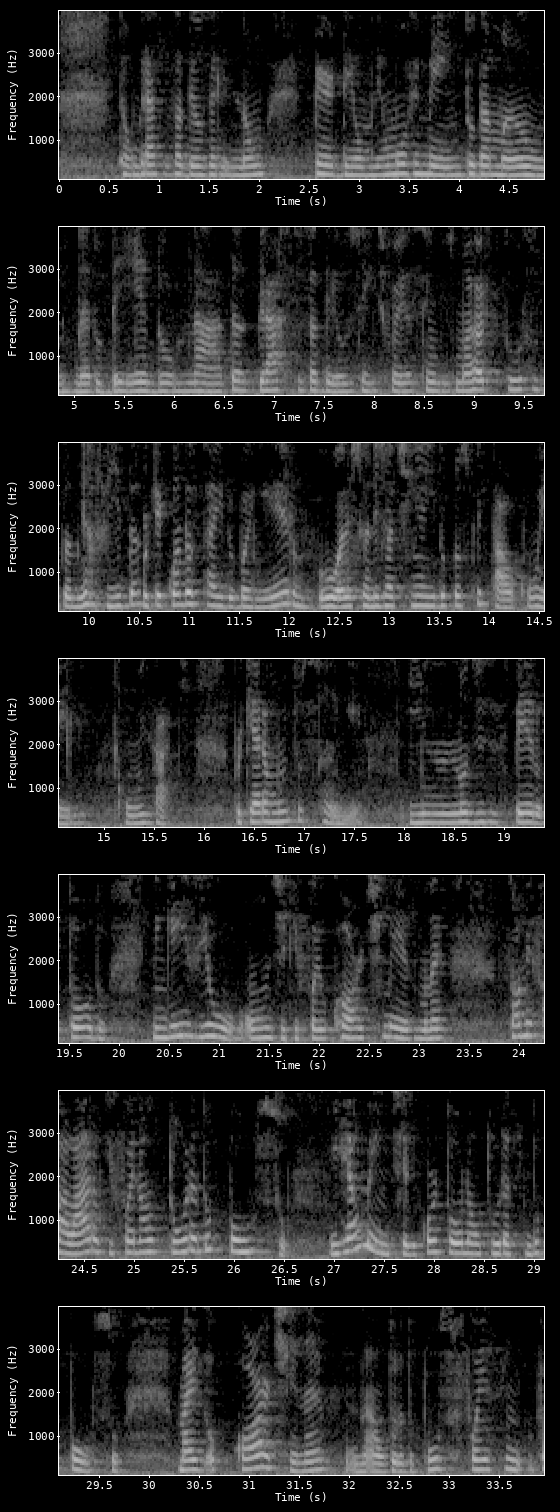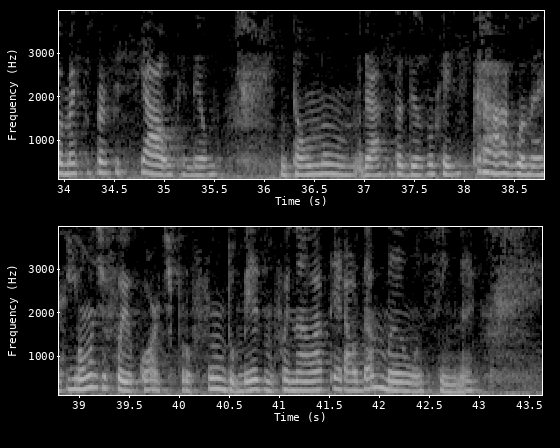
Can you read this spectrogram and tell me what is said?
Então, graças a Deus ele não perdeu nenhum movimento da mão, né, do dedo, nada. Graças a Deus, gente, foi assim um dos maiores sustos da minha vida, porque quando eu saí do banheiro, o Alexandre já tinha ido pro hospital com ele, com o Isaac, porque era muito sangue. E no desespero todo, ninguém viu onde que foi o corte mesmo, né? Só me falaram que foi na altura do pulso. E realmente, ele cortou na altura assim do pulso. Mas o corte, né, na altura do pulso, foi assim, foi mais superficial, entendeu? Então, não, graças a Deus, não fez estrago, né? E onde foi o corte profundo mesmo, foi na lateral da mão, assim, né?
